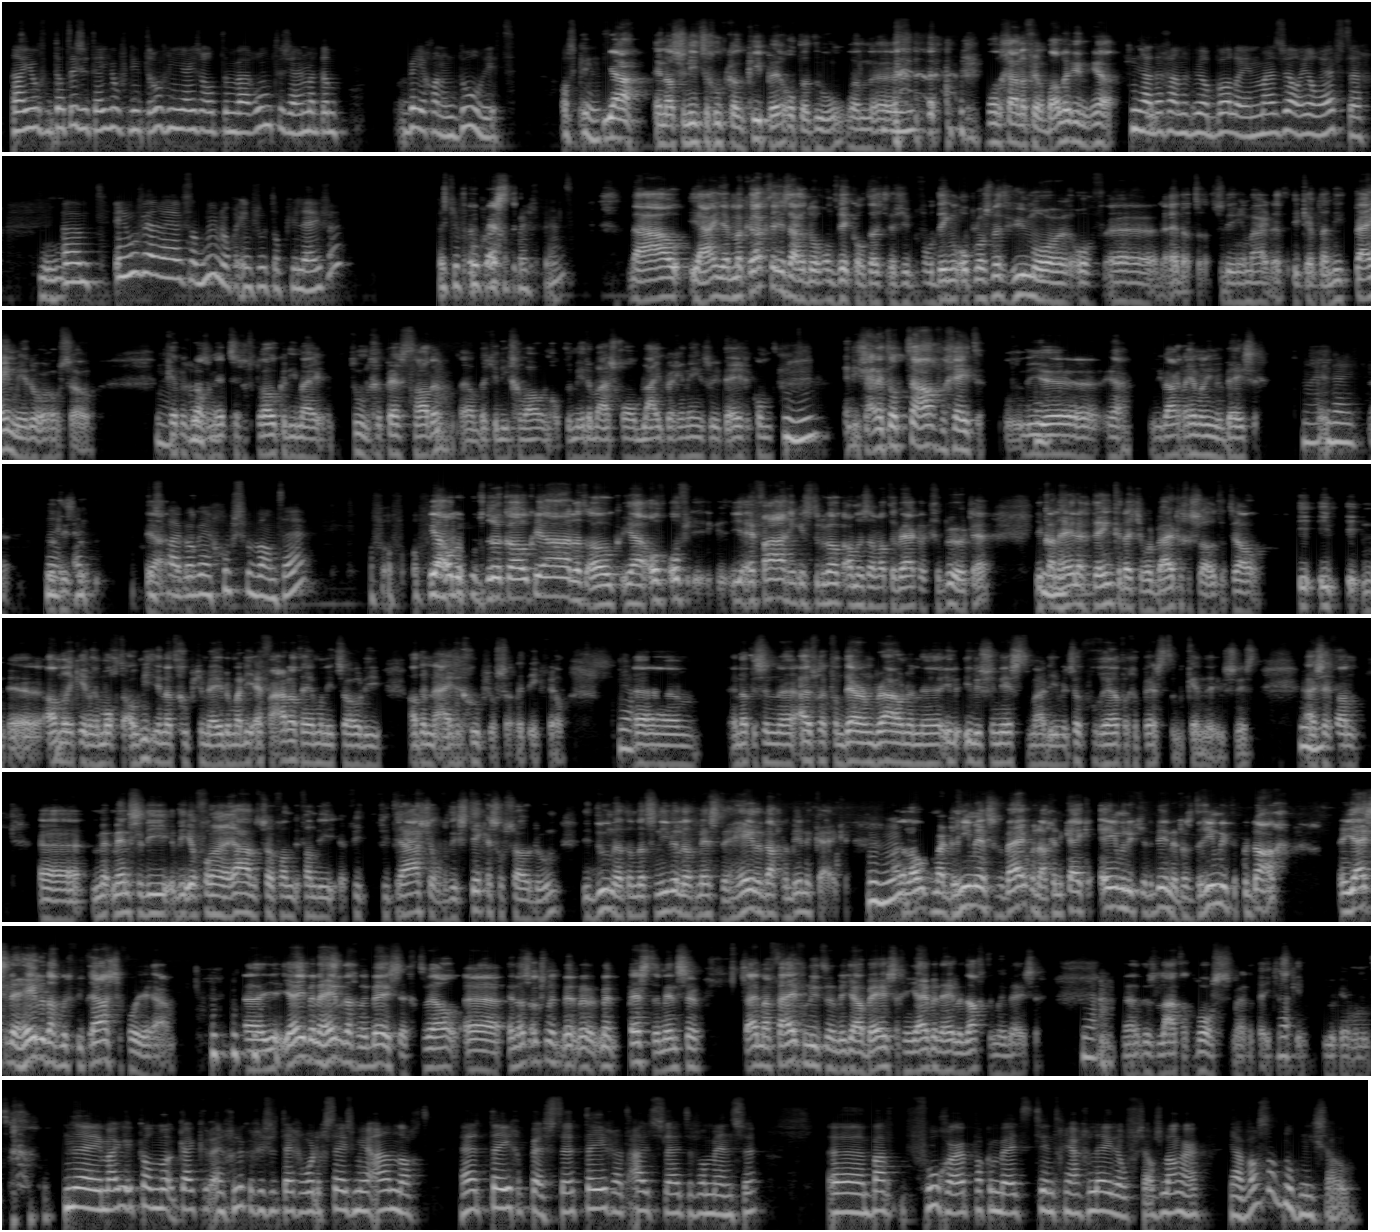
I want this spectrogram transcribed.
Nou, je hoeft, dat is het, hè. Je hoeft niet, er hoeft niet eens altijd een waarom te zijn, maar dan ben je gewoon een doelwit als kind. Ja, en als je niet zo goed kan keepen op dat doel, dan, eh, Mhm. dan gaan er veel ballen in. Ja. Ja, daar gaan er veel ballen in, maar het is wel heel heftig. Ehm, in hoeverre heeft dat nu nog invloed op je leven? Dat je vroeger pesten? gepest bent? Nou, ja, je, mijn karakter is daardoor ontwikkeld. Dat je, dat je bijvoorbeeld dingen oplost met humor of eh, dat, dat soort dingen. Maar dat, ik heb daar niet pijn meer door of zo. Ik heb ook wel eens mensen gesproken die mij toen gepest hadden. eh, omdat je die gewoon op de middelbare school blijkbaar ineens weer tegenkomt. Mhm. En die zijn het totaal vergeten. Die, eh, ja, die waren er helemaal niet mee bezig. Nee, nee. Dat nee. is, en ja, vaak ook in groepsverband, hè? Of, of, of, ja, onder groepsdruk ook. Ja, dat ook. Ja, of of je, je ervaring is natuurlijk ook anders dan wat er werkelijk gebeurt. Hè? Je kan Mhm. heel erg denken dat je wordt buitengesloten. Terwijl i- i- i- eh, andere kinderen mochten ook niet in dat groepje meedoen. Maar die ervaren dat helemaal niet zo. Die hadden een eigen groepje of zo, weet ik veel. Ja. Ehm, en dat is een eh, uitspraak van Darren Brown, een eh, il- illusionist. Maar die werd ook vroeger heel veel gepest, een bekende illusionist. Hij Mhm. zegt van, met mensen die, die voor een raam zo van, van die vit- vitrage of die stickers of zo doen, die doen dat omdat ze niet willen dat mensen de hele dag naar binnen kijken. Mhm. Maar er lopen maar drie mensen voorbij per dag en die kijken één minuutje naar binnen. Dat is drie minuten per dag. En jij zit de hele dag met vitrage voor je raam. Eh, jij bent de hele dag mee bezig. Terwijl, eh, en dat is ook zo met, met, met, pesten. Mensen zijn maar vijf minuten met jou bezig en jij bent de hele dag ermee bezig. Ja. Dus laat dat los. Maar dat weet je als Ja. kind natuurlijk helemaal niet. Nee, maar ik kan kijk, en gelukkig is er tegenwoordig steeds meer aandacht hè, tegen pesten, tegen het uitsluiten van mensen. Eh, maar vroeger, pak een beetje twintig jaar geleden of zelfs langer, ja, was dat nog niet zo.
